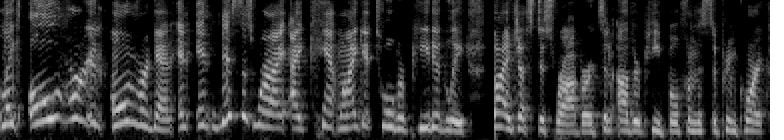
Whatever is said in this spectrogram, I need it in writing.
like over and over again and, and this is where I, I can't when i get told repeatedly by justice roberts and other people from the supreme court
